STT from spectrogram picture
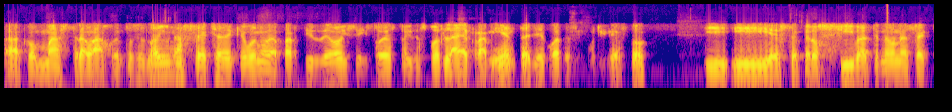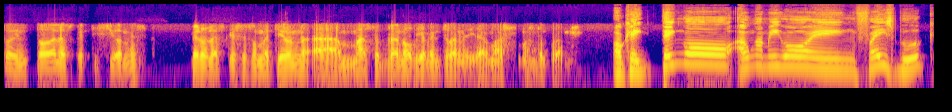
ah, con más trabajo. Entonces no hay una fecha de que, bueno, a partir de hoy se hizo esto y después la herramienta llegó a descubrir esto, y, y este, pero sí va a tener un efecto en todas las peticiones, pero las que se sometieron a más temprano obviamente van a llegar más, más temprano. Ok, tengo a un amigo en Facebook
